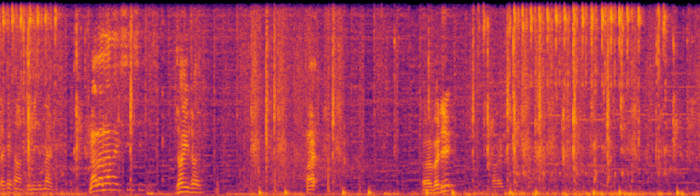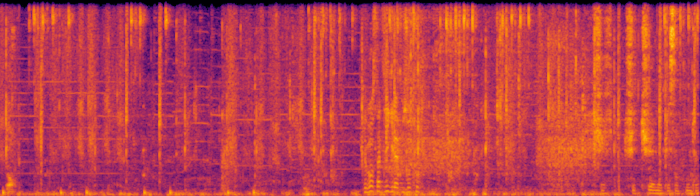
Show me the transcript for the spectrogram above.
T'inquiète, hein, je te mets des mal. Là, là, là, là, ici, ici. J'arrive, j'arrive. Ouais. Euh, Valier. Bon. C'est bon, Satig, il a plus son truc. Je vais, vais tuer mec les 5 ninjas.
